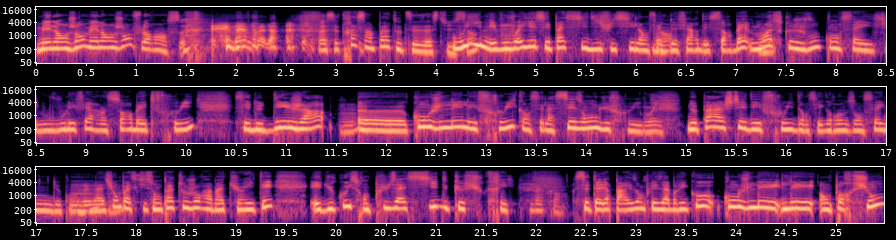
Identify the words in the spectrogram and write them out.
Mélangeons, mélangeons, Florence. Et ben voilà. Bah, c'est très sympa toutes ces astuces. Oui, hein. mais vous voyez, c'est pas si difficile en fait Non. de faire des sorbets. Moi, Ouais. ce que je vous conseille, si vous voulez faire un sorbet de fruits, c'est de déjà Mhm. euh, congeler les fruits quand c'est la saison du fruit. Oui. Ne pas acheter des fruits dans ces grandes enseignes de congélation Mhm. parce qu'ils sont pas toujours à maturité et du coup ils seront plus acides que sucrés. D'accord. C'est-à-dire par exemple les abricots, congelez-les en portions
